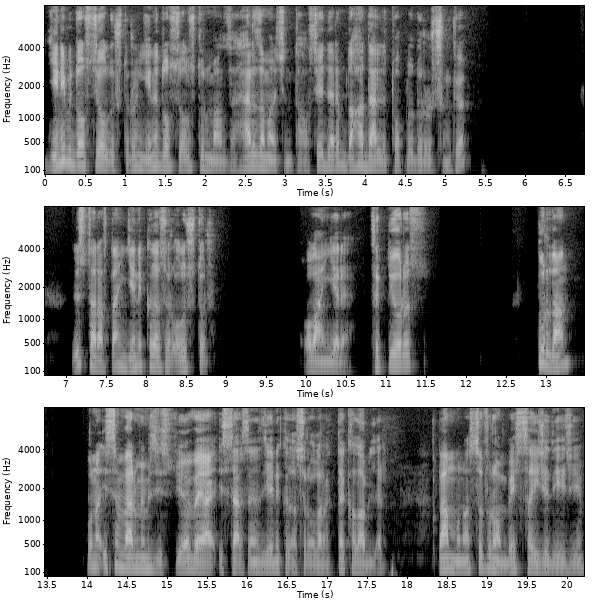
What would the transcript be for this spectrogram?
yeni bir dosya oluşturun. Yeni dosya oluşturmanızı her zaman için tavsiye ederim. Daha derli toplu durur çünkü. Üst taraftan yeni klasör oluştur olan yere tıklıyoruz. Buradan buna isim vermemizi istiyor veya isterseniz yeni klasör olarak da kalabilir. Ben buna 015 sayıcı diyeceğim.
